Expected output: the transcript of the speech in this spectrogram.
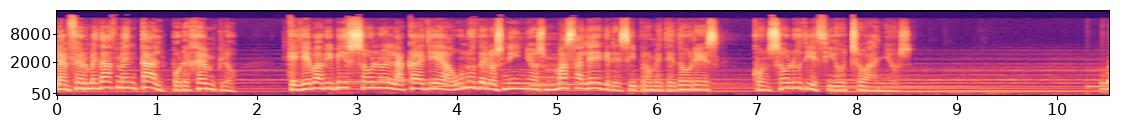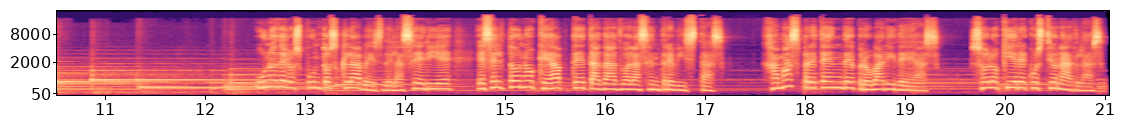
La enfermedad mental, por ejemplo, que lleva a vivir solo en la calle a uno de los niños más alegres y prometedores con solo 18 años. Uno de los puntos claves de la serie es el tono que Apted ha dado a las entrevistas. Jamás pretende probar ideas, solo quiere cuestionarlas,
